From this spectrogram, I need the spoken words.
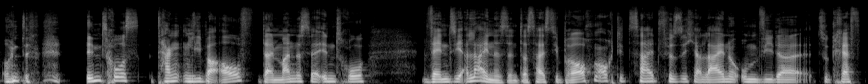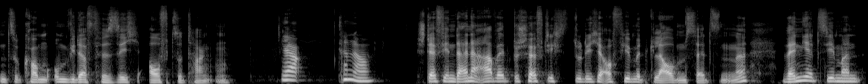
Und Intros tanken lieber auf. Dein Mann ist ja Intro wenn sie alleine sind. Das heißt, sie brauchen auch die Zeit für sich alleine, um wieder zu Kräften zu kommen, um wieder für sich aufzutanken. Ja, genau. Steffi, in deiner Arbeit beschäftigst du dich ja auch viel mit Glaubenssätzen. Ne? Wenn jetzt jemand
